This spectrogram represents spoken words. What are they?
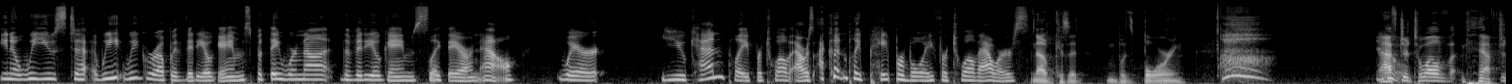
you know, we used to we we grew up with video games, but they were not the video games like they are now where you can play for 12 hours. I couldn't play Paperboy for 12 hours. no because it was boring. After twelve, after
